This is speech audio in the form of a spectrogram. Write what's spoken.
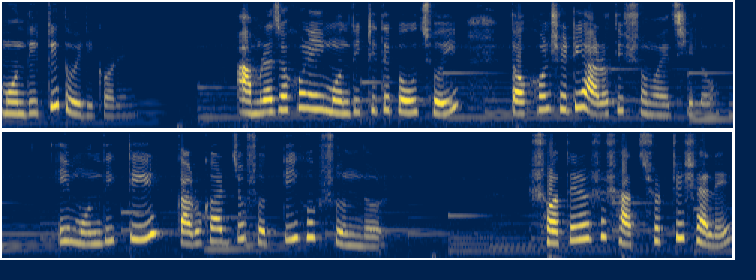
মন্দিরটি তৈরি করেন। আমরা যখন এই মন্দিরটিতে পৌঁছই, তখন সেটি আরতির সময় ছিল। এই মন্দিরটির কারুকার্য সত্যিই খুব সুন্দর। সতেরোশো সাতষট্টি সালে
